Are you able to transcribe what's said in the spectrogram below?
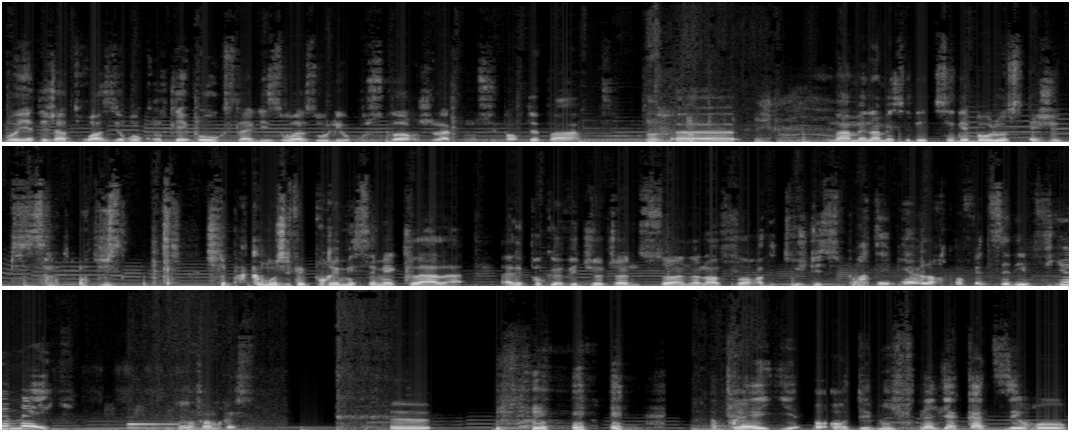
bon, il y a déjà 3-0 contre les Hawks, là, les oiseaux, les rouges-gorges, là, qu'on supporte pas. Euh, non, mais non, mais c'est des, des bolos. Et je, en plus, je sais pas comment j'ai fait pour aimer ces mecs-là, là. À l'époque, il y avait Joe Johnson, Alan Ford et tout, je les supportais bien, alors qu'en fait, c'est des vieux mecs. Enfin, bref. Euh, Après, en demi-finale, il y a 4-0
